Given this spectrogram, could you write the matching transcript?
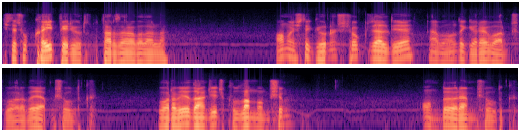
İşte çok kayıp veriyoruz bu tarz arabalarla. Ama işte görünüş çok güzel diye. Ha buna da görev varmış bu arada yapmış olduk. Bu arabayı da daha önce hiç kullanmamışım. Onu da öğrenmiş olduk.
